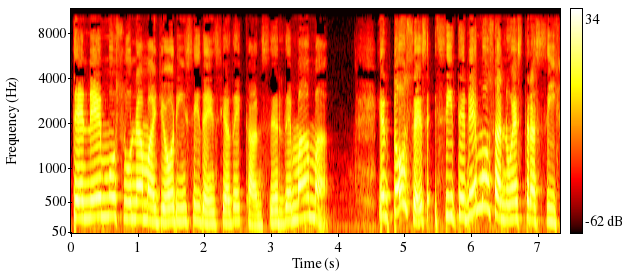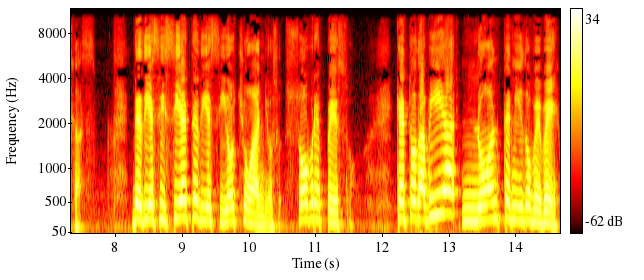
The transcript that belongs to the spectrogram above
tenemos una mayor incidencia de cáncer de mama. Entonces, si tenemos a nuestras hijas de 17, 18 años sobrepeso, que todavía no han tenido bebé,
